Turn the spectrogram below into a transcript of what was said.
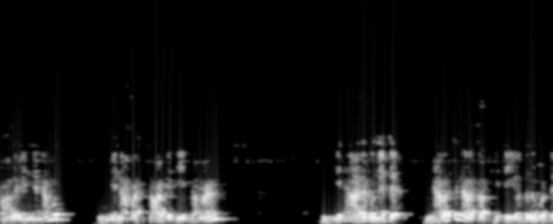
පාල වෙන්නේ නමුත් ඉන්දින අවස්ථාවේදී තමයි ඉන්දින ආරමුණට නැවත නැවතත් හිත යොදනකොට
